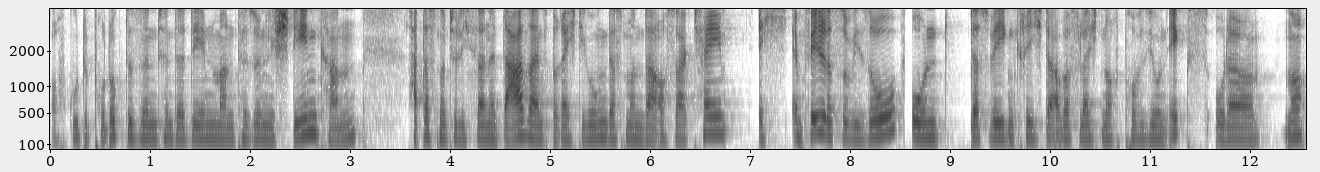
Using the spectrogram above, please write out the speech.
auch gute Produkte sind, hinter denen man persönlich stehen kann hat das natürlich seine Daseinsberechtigung, dass man da auch sagt, hey, ich empfehle das sowieso und deswegen kriege ich da aber vielleicht noch Provision X oder ne,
